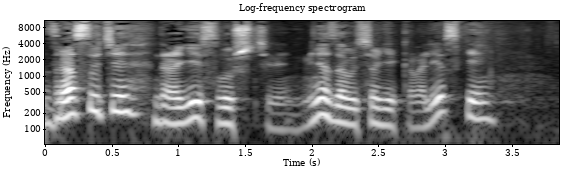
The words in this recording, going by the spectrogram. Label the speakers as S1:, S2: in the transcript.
S1: Здравствуйте, дорогие слушатели. Меня зовут Сергей Ковалевский.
